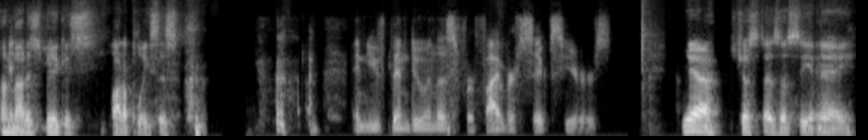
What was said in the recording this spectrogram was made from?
I'm and not as big as a lot of places. and you've been doing this for five or six years. Yeah, just as a CNA.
